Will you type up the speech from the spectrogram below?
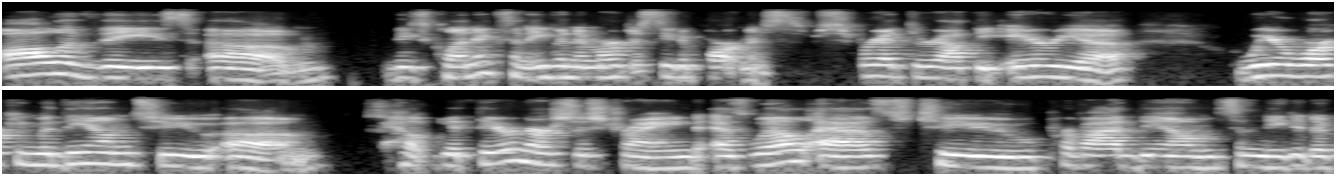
all of these um, these clinics and even emergency departments spread throughout the area, we're working with them to um, help get their nurses trained as well as to provide them some needed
